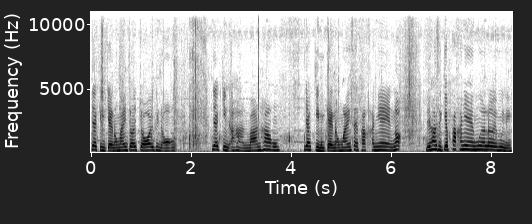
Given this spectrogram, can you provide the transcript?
อยากกินแกงหน่อไม้จ้อยๆพี่น้อง อยากกินอาหารบ้านเฮาอยากกินแกงหน่อไม้ใส่ผักขะแยงเนาะเดี๋ยวเขาสิเก็บผักขะแยงเมื่อเลยมือนี้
